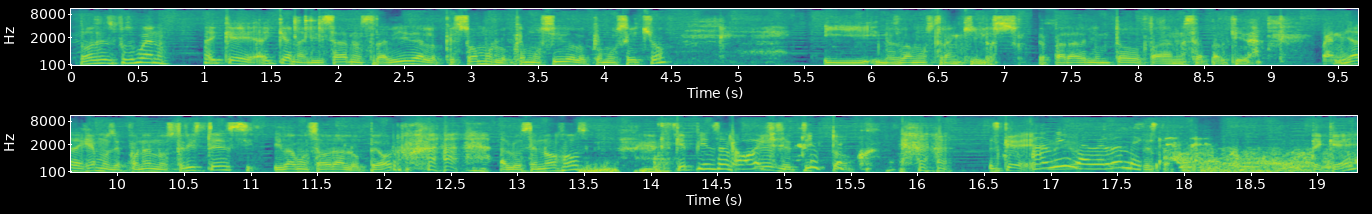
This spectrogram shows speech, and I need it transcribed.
Entonces, pues bueno, hay que, hay que analizar nuestra vida, lo que somos, lo que hemos sido, lo que hemos hecho. Y nos vamos tranquilos, preparar bien todo para nuestra partida. Bueno, ya dejemos de ponernos tristes y vamos ahora a lo peor, a los enojos. ¿Qué piensan ustedes de TikTok? es que A mí la verdad me ¿De qué?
